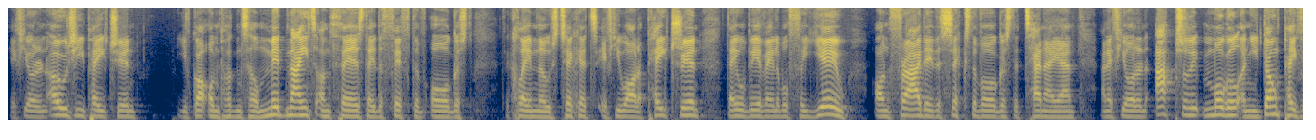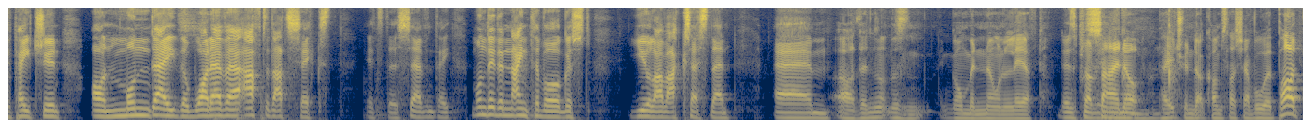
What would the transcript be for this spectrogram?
If you're an OG patron, you've got up until midnight on Thursday, the 5th of August, to claim those tickets. If you are a Patreon, they will be available for you on Friday, the 6th of August at 10 a.m. And if you're an absolute muggle and you don't pay for Patreon, on Monday, the whatever, after that 6th, it's the 7th, day, Monday, the 9th of August, you'll have access then. Um, Oh, there's not there's gonna be no one left. There's probably sign up patreon.com slash have a word pod.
